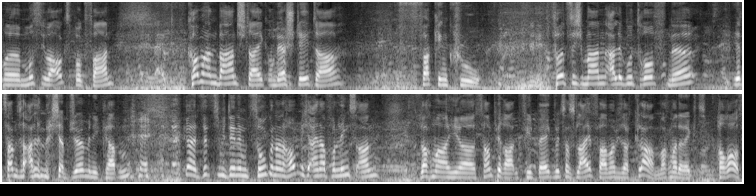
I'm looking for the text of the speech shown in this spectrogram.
Äh, musst über Augsburg fahren. Komm an den Bahnsteig und wer steht da? Fucking Crew. 40 Mann, alle gut drauf, ne? Jetzt haben sie alle Mashup Germany Kappen. Ja, jetzt sitze ich mit denen im Zug und dann haut mich einer von links an. Sag mal hier, Soundpiraten-Feedback, willst du das live haben? Hab ich gesagt, klar, machen wir direkt. Hau raus.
